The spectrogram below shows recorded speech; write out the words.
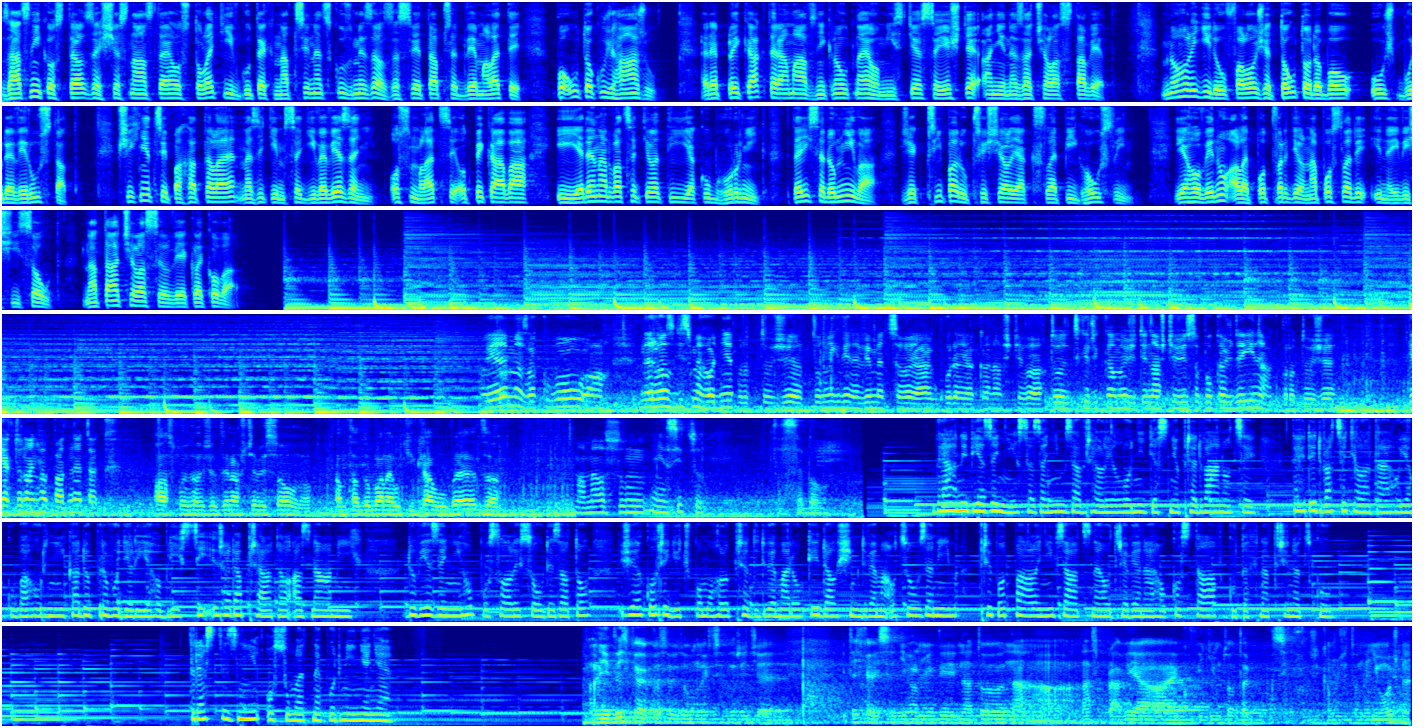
Vzácný kostel ze 16. století v Gutech na Třinecku zmizel ze světa před dvěma lety po útoku žhářů. Replika, která má vzniknout na jeho místě, se ještě ani nezačala stavět. Mnoho lidí doufalo, že touto dobou už bude vyrůstat. Všichni tři pachatelé mezi tím sedí ve vězení. Osm let si odpikává i 21-letý Jakub Hurník, který se domnívá, že k případu přišel jak slepý k houslím. Jeho vinu ale potvrdil naposledy i nejvyšší soud. Natáčela Silvie Kleková. Jedeme za Kubou a nervózní jsme hodně, protože to nikdy nevíme, co, jak bude, jaká návštěva. To vždycky říkáme, že ty návštěvy jsou po každé jinak, protože jak to na něho padne, tak... Aspoň že ty návštěvy jsou, no. Tam ta doba neutíká vůbec a... Máme 8 měsíců za sebou. Brány vězení se za ním zavřely loni těsně před Vánoci. Tehdy 20-letého Jakuba Hurníka doprovodili jeho blízcí i řada přátel a známých. Do vězení ho poslali soudy za to, že jako řidič pomohl před dvěma roky dalším dvěma odsouzeným při podpálení vzácného dřevěného kostela v Gutech na Třinecku. Trest zní 8 let nepodmíněně. Ani teďka jako se tomu nechci věřit, že i teďka, když se dívám někdy na to, na, na zprávy a jako vidím to, tak si říkám, že to není možné.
